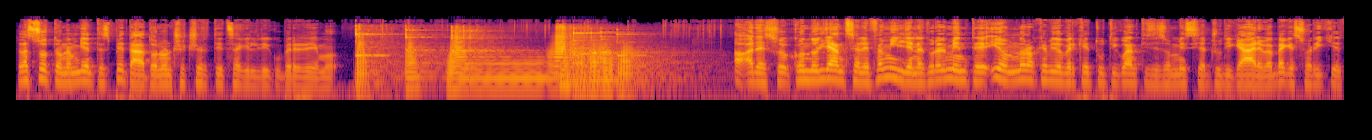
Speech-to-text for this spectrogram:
là sotto è un ambiente spietato non c'è certezza che li recupereremo. Oh, adesso, condoglianze alle famiglie, naturalmente. Io non ho capito perché tutti quanti si sono messi a giudicare. Vabbè, che sono ricchi e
